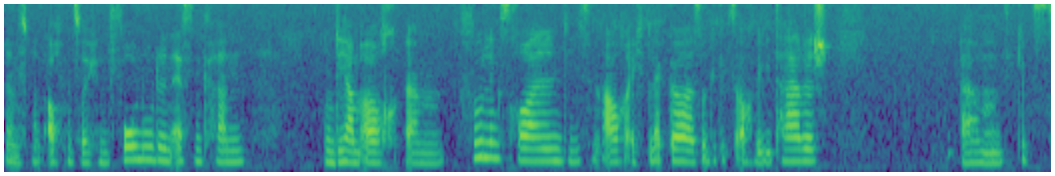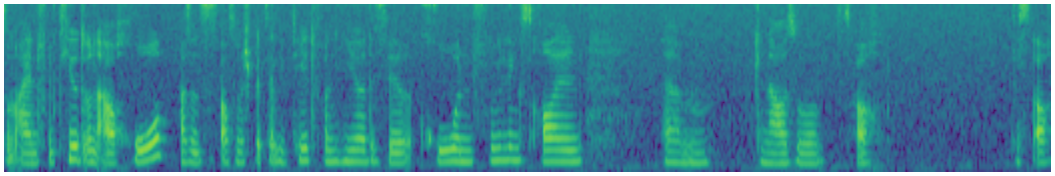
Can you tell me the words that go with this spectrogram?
äh, was man auch mit solchen Frohnudeln essen kann. Und die haben auch ähm, Frühlingsrollen, die sind auch echt lecker, also die gibt es auch vegetarisch. Ähm, die gibt es zum einen frittiert und auch roh, also das ist auch so eine Spezialität von hier, diese rohen Frühlingsrollen. Ähm, genauso ist auch das ist auch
